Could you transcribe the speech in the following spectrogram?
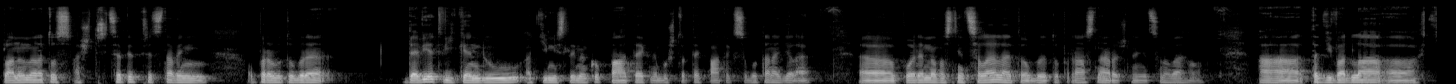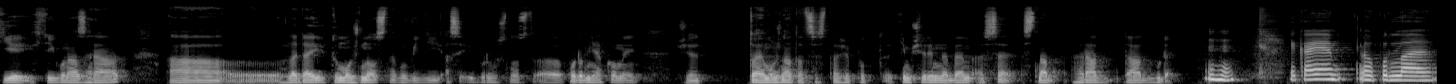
plánujeme letos až 35 představení. Opravdu to bude 9 víkendů, a tím myslím jako pátek nebo čtvrtek, pátek, sobota, neděle. Eh, pojedeme vlastně celé léto, bude to pro nás náročné, něco nového. A ta divadla eh, chtějí, chtějí u nás hrát a hledají tu možnost nebo vidí asi i budoucnost podobně jako my, že to je možná ta cesta, že pod tím širým nebem se snad hrát dát bude. Mm-hmm. Jaká je no, podle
